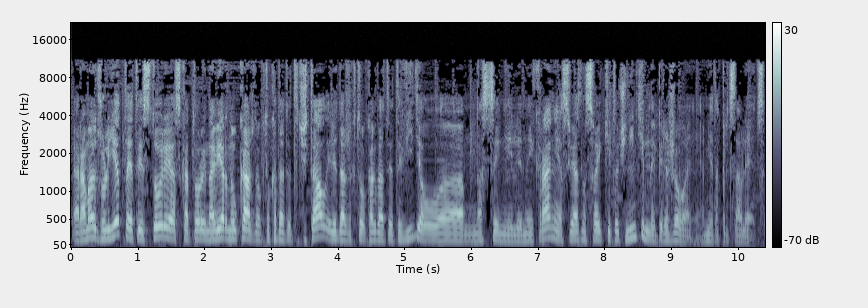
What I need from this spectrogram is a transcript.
Ромео и Джульетта — это история, с которой, наверное, у каждого, кто когда-то это читал, или даже кто когда-то это видел э, на сцене или на экране, связаны свои какие-то очень интимные переживания, мне так представляется.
